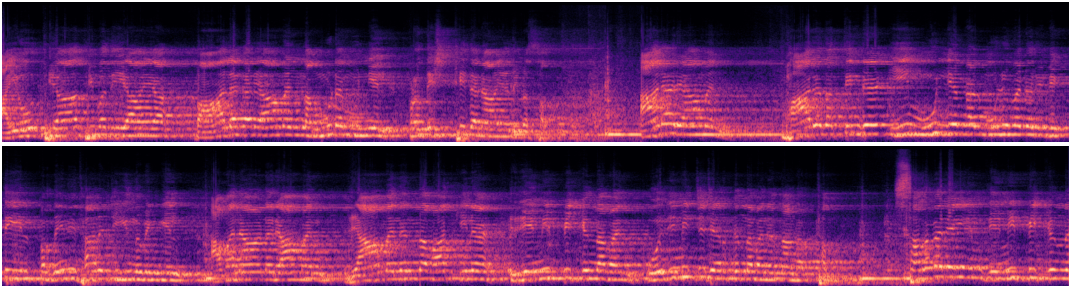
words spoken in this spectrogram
അയോധ്യാധിപതിയായ ബാലകരാമൻ നമ്മുടെ മുന്നിൽ പ്രതിഷ്ഠിതനായ ദിവസം. ആരാ രാമൻ? ഭാരതത്തിന്റെ ഈ മൂല്യങ്ങൾ മുഴുവൻ ഒരു വ്യക്തിയിൽ പ്രതിനിധാനം ചെയ്യുന്നുവെങ്കിൽ അവനാണ് രാമൻ. രാമൻ എന്ന വാക്കിന് രമിപ്പിക്കുന്നവൻ ഒരുമിച്ച് ചേർക്കുന്നവൻ എന്നാണ് അർത്ഥം. സർവരെയും രമിപ്പിക്കുന്ന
